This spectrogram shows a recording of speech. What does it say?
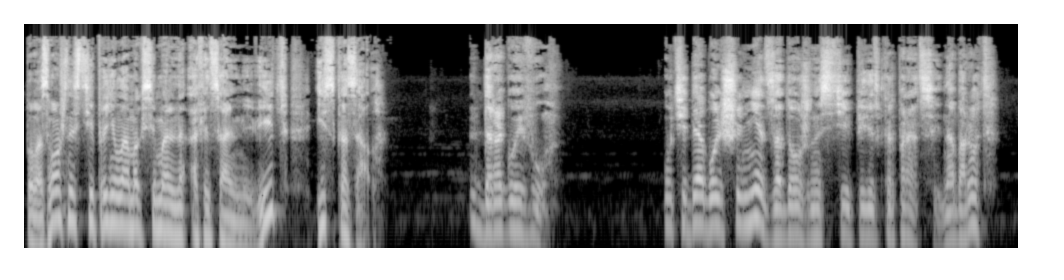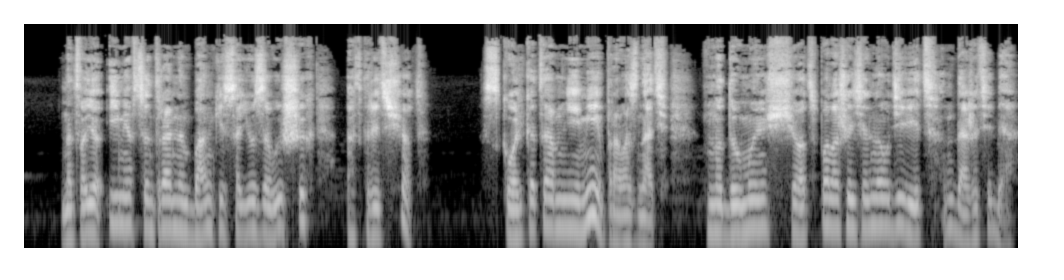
по возможности, приняла максимально официальный вид и сказала. «Дорогой Ву, у тебя больше нет задолженности перед корпорацией. Наоборот, на твое имя в Центральном банке Союза Высших открыт счет. Сколько там, не имею права знать, но, думаю, счет положительно удивит даже тебя.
